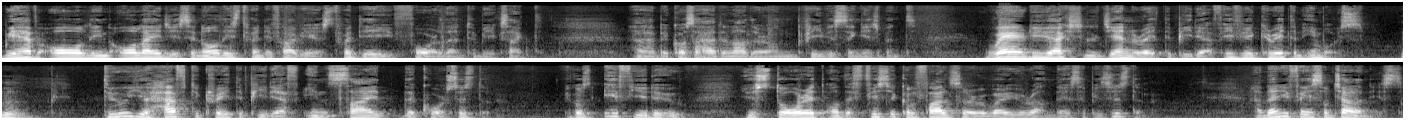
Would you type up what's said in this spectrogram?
We have all in all ages, in all these 25 years, 24 then to be exact, uh, because I had another on previous engagement. Where do you actually generate the PDF? If you create an invoice, Mm. do you have to create the PDF inside the core system? Because if you do, you store it on the physical file server where you run the SAP system. And then you face some challenges.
